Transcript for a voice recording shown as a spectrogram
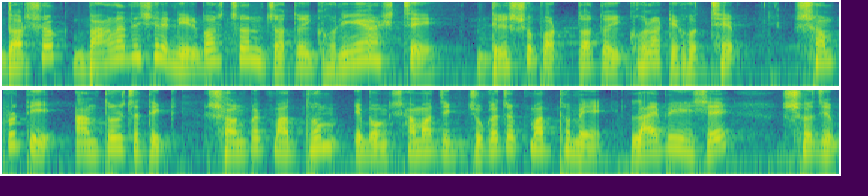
দর্শক, বাংলাদেশের নির্বাচন যতই ঘনিয়ে আসছে, দৃশ্যপট ততই ঘোলাটে হচ্ছে। সম্প্রতি আন্তর্জাতিক সংবাদ মাধ্যম এবং সামাজিক যোগাযোগ মাধ্যমে লাইভে এসে সজীব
